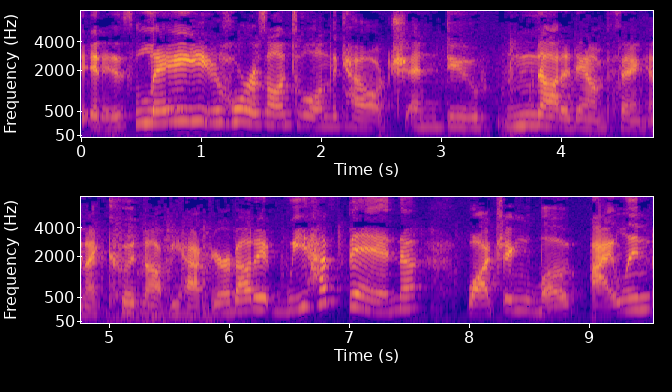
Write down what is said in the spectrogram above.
It is lay horizontal on the couch and do not a damn thing. And I could not be happier about it. We have been watching Love Island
